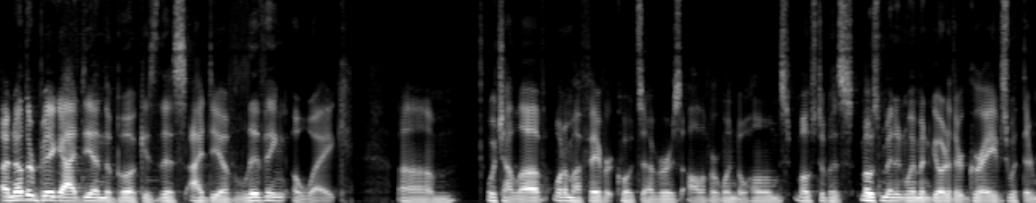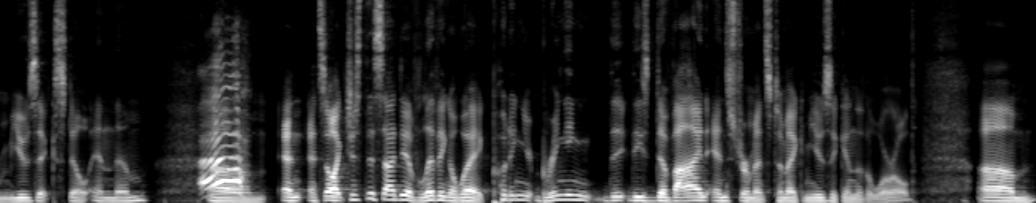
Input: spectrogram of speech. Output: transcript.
Another big idea in the book is this idea of living awake, um, which I love. One of my favorite quotes ever is Oliver Wendell Holmes. Most of us, most men and women, go to their graves with their music still in them. Ah! Um, and and so like just this idea of living awake, putting your bringing the, these divine instruments to make music into the world. Um,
